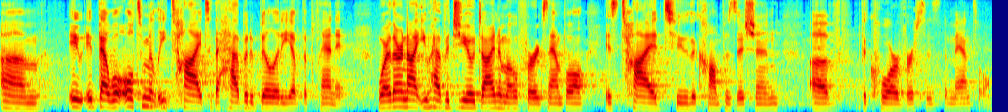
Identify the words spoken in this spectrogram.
um, it, it, that will ultimately tie to the habitability of the planet. Whether or not you have a geodynamo, for example, is tied to the composition of the core versus the mantle.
